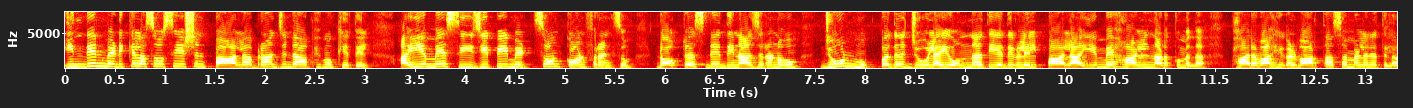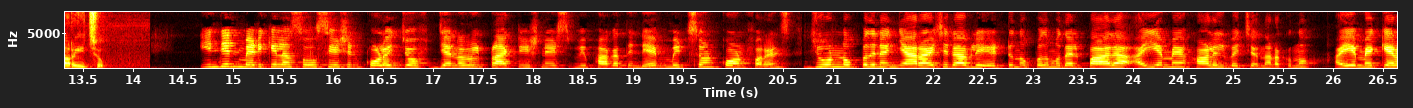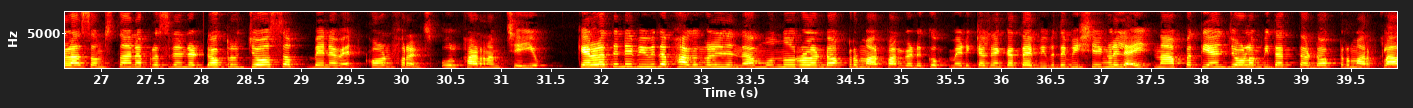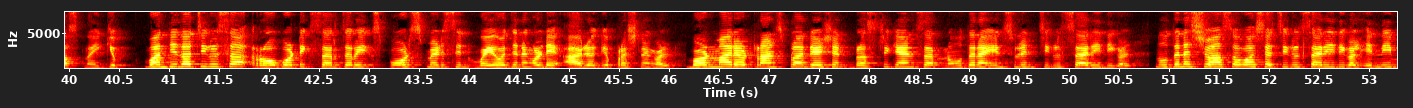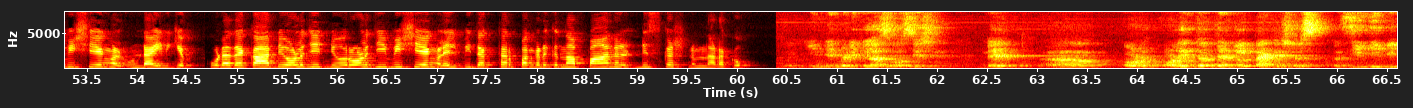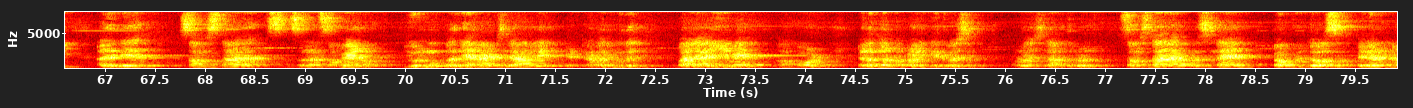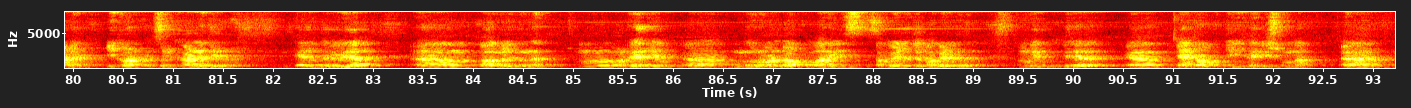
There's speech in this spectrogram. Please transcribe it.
Indian medical association Pala ബ്രാഞ്ചിന്റെ ആഭിമുഖ്യത്തിൽ I M A C G P mid zone കോൺഫറൻസും doctors day ദിനാചരണവും June മുപ്പത് July ഒന്ന് തീയതികളിൽ പാല ഐ എം എ ഹാളിൽ നടക്കുമെന്ന് ഭാരവാഹികൾ വാർത്താ സമ്മേളനത്തിൽ അറിയിച്ചു. Indian medical association college of general practitioners വിഭാഗത്തിന്റെ മിഡ്സോൺ കോൺഫറൻസ് ജൂൺ മുപ്പതിന് ഞായറാഴ്ച രാവിലെ എട്ട് മുപ്പത് മുതൽ പാല ഐ എം എ ഹാളിൽ വെച്ച് നടക്കുന്നു. ഐ എം എ കേരള സംസ്ഥാന president doctor Joseph Benavan conference ഉദ്ഘാടനം ചെയ്യും. കേരളത്തിന്റെ വിവിധ ഭാഗങ്ങളിൽ നിന്ന് മുന്നൂറോളം ഡോക്ടർമാർ പങ്കെടുക്കും. മെഡിക്കൽ രംഗത്തെ വിവിധ വിഷയങ്ങളിലായി നാൽപ്പത്തിയഞ്ചോളം വിദഗ്ധ ഡോക്ടർമാർ ക്ലാസ് നയിക്കും. വന്ധ്യതാ ചികിത്സ റോബോട്ടിക് സർജറി സ്പോർട്സ് മെഡിസിൻ വയോജനങ്ങളുടെ ആരോഗ്യ പ്രശ്നങ്ങൾ bone marrow transplantation breast cancer നൂതന ഇൻസുലിൻ ചികിത്സാ രീതികൾ നൂതന ശ്വാസകോശ ചികിത്സാ രീതികൾ എന്നീ വിഷയങ്ങൾ ഉണ്ടായിരിക്കും. കൂടാതെ കാർഡിയോളജി ന്യൂറോളജി വിഷയങ്ങളിൽ വിദഗ്ധർ പങ്കെടുക്കുന്ന പാനൽ ഡിസ്കഷനും നടക്കും. ഇന്ത്യൻ മെഡിക്കൽ അസോസിയേഷന്റെ college of general practitioners C G P അതിന്റെ സംസ്ഥാന സമ്മേളനം ജൂൺ മുപ്പത് ഞായറാഴ്ച രാവിലെ എട്ടര മണി മുതൽ Pala I M A hall Elanthottam പള്ളിക്ക് എതിർവശം അവിടെ വെച്ച് നടത്തപ്പെടുന്നു. സംസ്ഥാന പ്രസിഡന്റായ ഡോക്ടർ ജോസഫ് പെരാനാണ് ഈ കോൺഫറൻസ് ഉദ്ഘാടനം ചെയ്യുന്നത്. കേരളത്തിലെ വിവിധ ഭാഗങ്ങളിൽ നിന്ന് വളരെയധികം മുന്നൂറോളം ഡോക്ടർമാർ ഈ സമ്മേളനത്തിൽ പങ്കെടുക്കുന്നുണ്ട്. നമ്മൾ ഇതിൽ ഞാൻ ഡോക്ടർ ജി ഹരീഷ് കുമാർ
